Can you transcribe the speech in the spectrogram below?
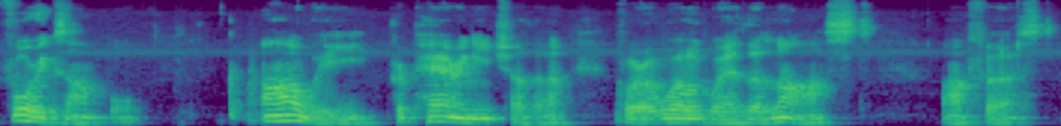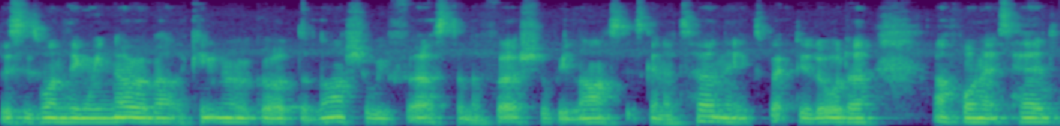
For example, are we preparing each other for a world where the last are first? This is one thing we know about the kingdom of God the last shall be first and the first shall be last. It's going to turn the expected order up on its head,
